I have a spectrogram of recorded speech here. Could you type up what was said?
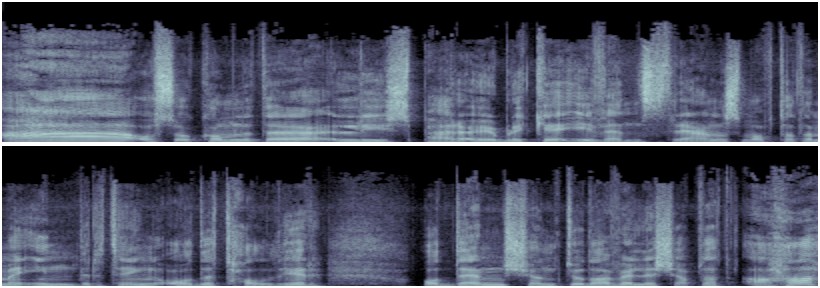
Ah, og så kom dette lyspæreøyeblikket i venstrehjernen som er opptatt av mer indre ting og detaljer. Og den skjønte jo da veldig kjapt at aha,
